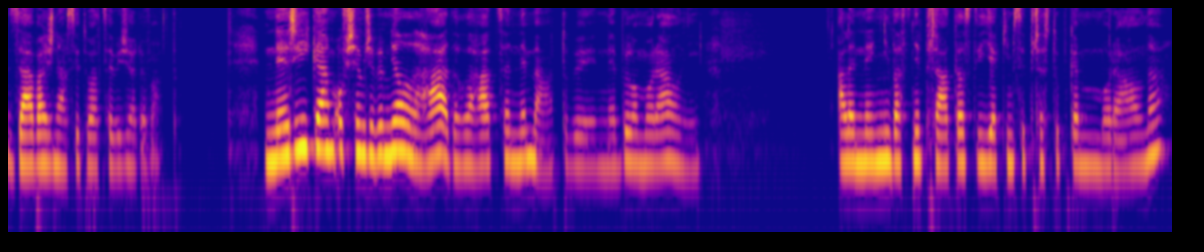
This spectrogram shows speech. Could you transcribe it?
závažná situace vyžadovat. Neříkám ovšem, že by měl lhát, lhát se nemá, to by nebylo morální. Ale není vlastně přátelství jakýmsi přestupkem morálna?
